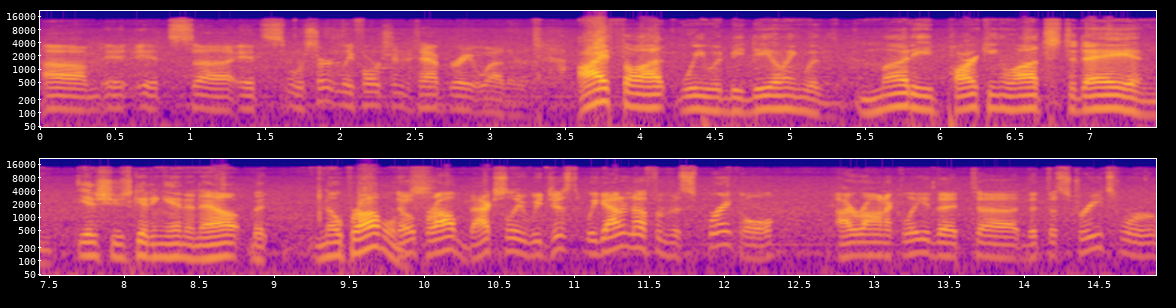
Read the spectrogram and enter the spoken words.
um, it, it's uh, it's we're certainly fortunate to have great weather. I thought we would be dealing with muddy parking lots today and issues getting in and out, but no problem. No problem. Actually, we just we got enough of a sprinkle, ironically, that uh, that the streets were,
